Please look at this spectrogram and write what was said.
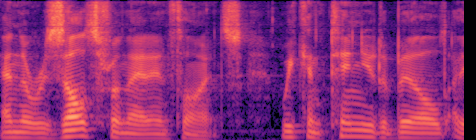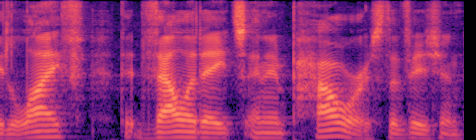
and the results from that influence, we continue to build a life that validates and empowers the vision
